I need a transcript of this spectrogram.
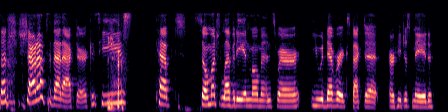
Such shout out to that actor because he Yes. kept so much levity in moments where you would never expect it, or he just made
